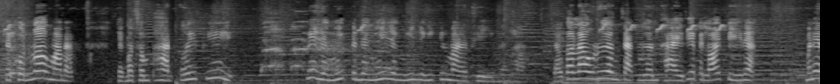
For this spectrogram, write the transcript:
แต่คนนอกมาแบบอยากมาสัมผัสเอ้ยพี่นี่อย่างนี้เป็นอย่างนี้อย่างนี้อย่างนี้ขึ้นมาทันทีนะครับแล้วก็เล่าเรื่องจากเรือนไทยที่เป็นร้อยปีเนี่ยไม่ได้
